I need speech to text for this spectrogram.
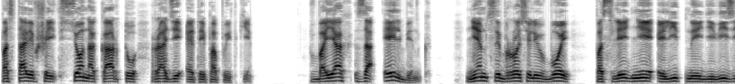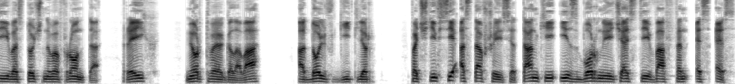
поставившей все на карту ради этой попытки. В боях за Эльбинг немцы бросили в бой последние элитные дивизии Восточного фронта Рейх, Мертвая голова, Адольф Гитлер, почти все оставшиеся танки и сборные части Waffen-СС,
